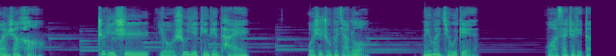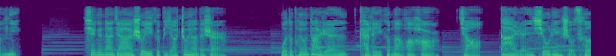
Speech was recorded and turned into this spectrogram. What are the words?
晚上好，这里是有书夜听电台，我是主播贾洛，每晚九点，我在这里等你。先跟大家说一个比较重要的事儿，我的朋友大人开了一个漫画号，叫《大人修炼手册》，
